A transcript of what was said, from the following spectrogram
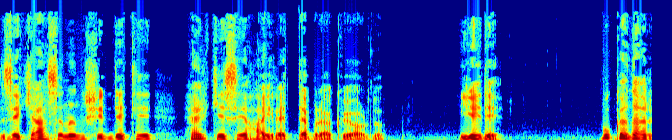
zekasının şiddeti herkesi hayrette bırakıyordu. 7. Bu kadar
